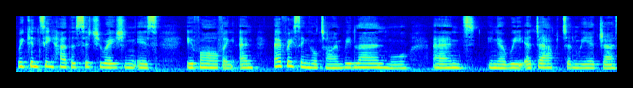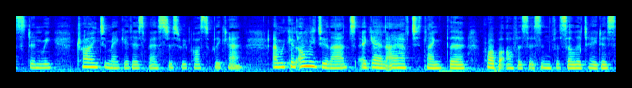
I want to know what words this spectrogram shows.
We can see how the situation is evolving, and every single time we learn more, and you know, we adapt and we adjust, and we trying to make it as best as we possibly can. And we can only do that. Again, I have to thank the proper officers and facilitators,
